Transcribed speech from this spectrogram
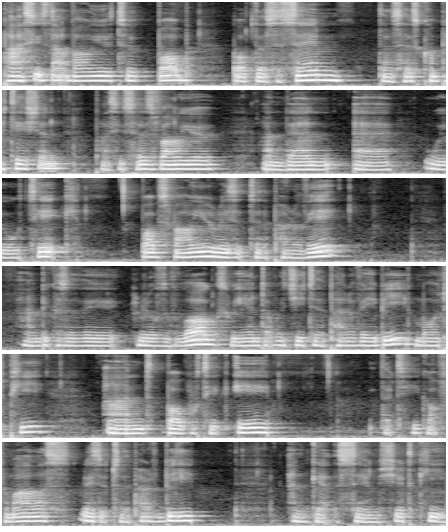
passes that value to Bob. Bob does the same, does his computation, passes his value, and then uh, we will take Bob's value, raise it to the power of A, and because of the rules of logs, we end up with g to the power of AB, mod P, and Bob will take A that he got from Alice, raise it to the power of B, and get the same shared key.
